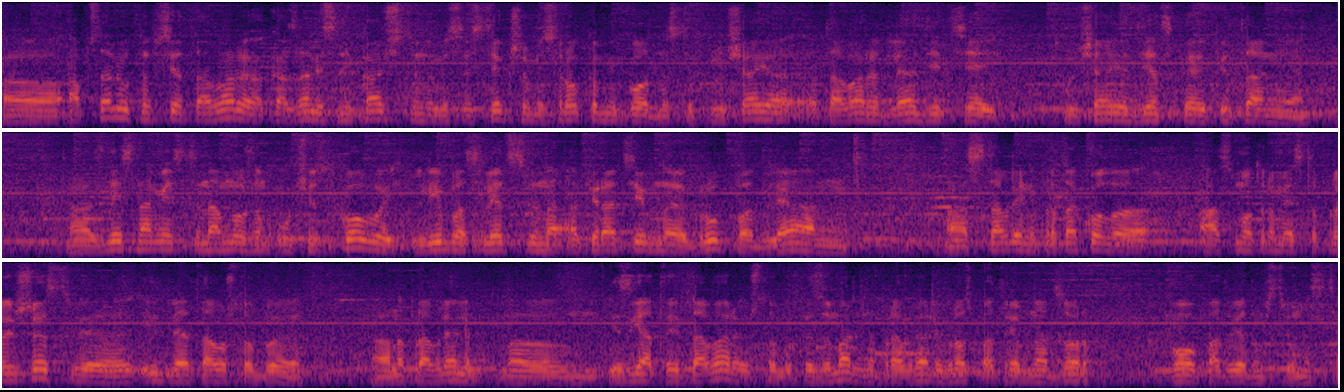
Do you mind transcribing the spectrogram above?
А, Абсолютно все товары оказались некачественными, с истекшими сроками годности, включая товары для детей включая детское питание. А Здесь на месте нам нужен участковый, либо следственно-оперативная группа для а, составления протокола осмотра места происшествия и для того, чтобы а, направляли изъятые товары, чтобы их изымали, направляли в Роспотребнадзор по подведомственности.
